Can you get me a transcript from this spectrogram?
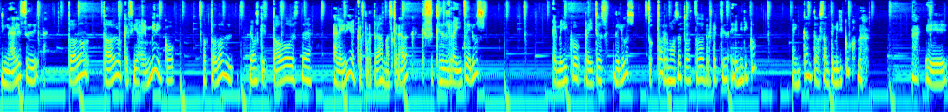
final ese, todo todo lo que hacía Emirico o todo digamos que toda esta alegría que aportaba más que nada que es, el rayito de luz. Emirico rayitos de luz todo, hermoso todo, todo perfecto. Emirico me encanta bastante Emirico eh,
